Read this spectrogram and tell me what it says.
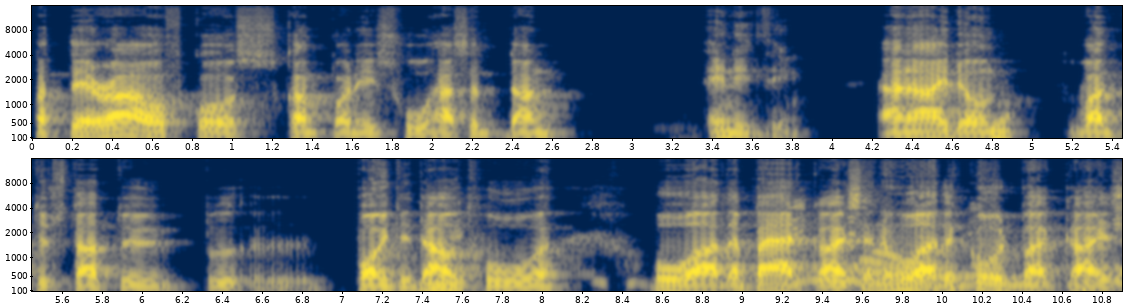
but there are of course companies who hasn't done anything, and I don't yeah. want to start to point it out yeah. who who are the bad guys and who are the good bad guys.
